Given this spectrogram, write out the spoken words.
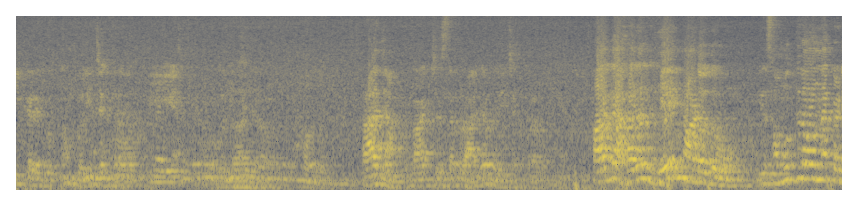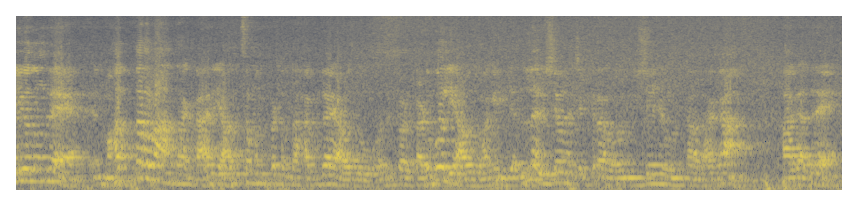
ಈ ಕಡೆ ಗೊತ್ತು ಬಲಿ ಚಕ್ರವರ್ತಿ. ಹೌದು. ರಾಜ. ರಾಕ್ಷಸರ ರಾಜ ಬಲಿ ಚಕ್ರವರ್ತಿ ಆಗ ಹಡಲ್ ಹೇಗ್ ಮಾಡೋದು? ಈ ಸಮುದ್ರವನ್ನ ಕಡಿಯೋದು ಅಂದ್ರೆ ಮಹತ್ತರವಾದಂತಹ ಕಾರ್ಯ. ಅದಕ್ಕೆ ಸಂಬಂಧಪಟ್ಟಂತಹ ಹಗ್ಗ ಯಾವುದು? ಅದಕ್ಕೆ ಕಡಗೋಲಿ ಯಾವುದು? ಹಾಗೆ ಇದೆಲ್ಲ ವಿಷಯವನ್ನ ಚಕ್ರ ಒಂದು ವಿಶೇಷ ಉಂಟಾದಾಗ ಹಾಗಾದ್ರೆ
